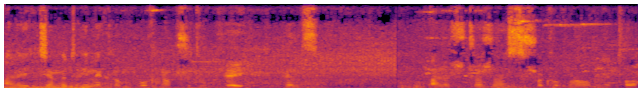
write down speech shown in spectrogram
ale idziemy do innych lumpów, no przy więc... Ale szczerze, zszokowało mnie to,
